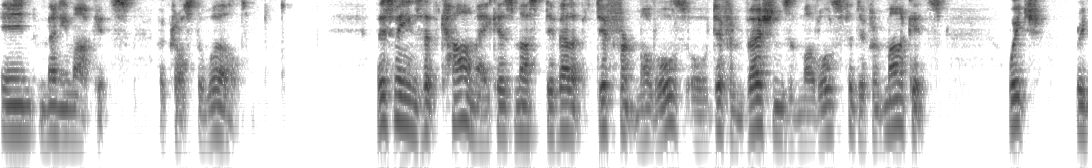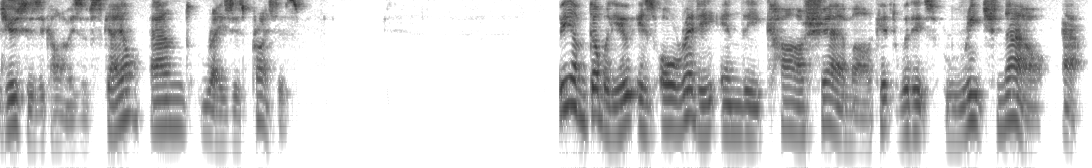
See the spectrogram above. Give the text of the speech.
in many markets across the world. This means that car makers must develop different models or different versions of models for different markets, which reduces economies of scale and raises prices. BMW is already in the car share market with its ReachNow app.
